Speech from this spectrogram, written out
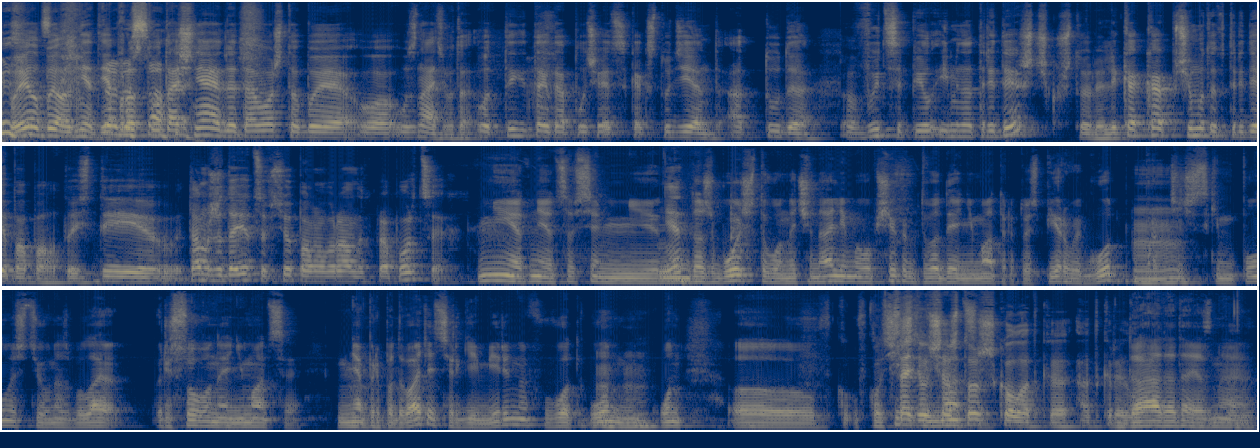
Был, был. Нет, я просто самое. уточняю для того, чтобы узнать. Вот, вот ты тогда, получается, как студент оттуда выцепил именно 3D-шечку, что ли? Или как, как, почему ты в 3D попал? То есть ты... Там же дается все, по-моему, в равных пропорциях. Нет, нет, совсем не. Нет? Даже больше того, начинали мы вообще как 2D-аниматоры. То есть первый год Мгм. практически мы полностью у нас была рисованная анимация. У меня преподаватель Сергей Меринов, вот он, Мгм. он э, в, в классической Кстати, вот сейчас тоже школу отка- открыл. Да, да, да, я знаю.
